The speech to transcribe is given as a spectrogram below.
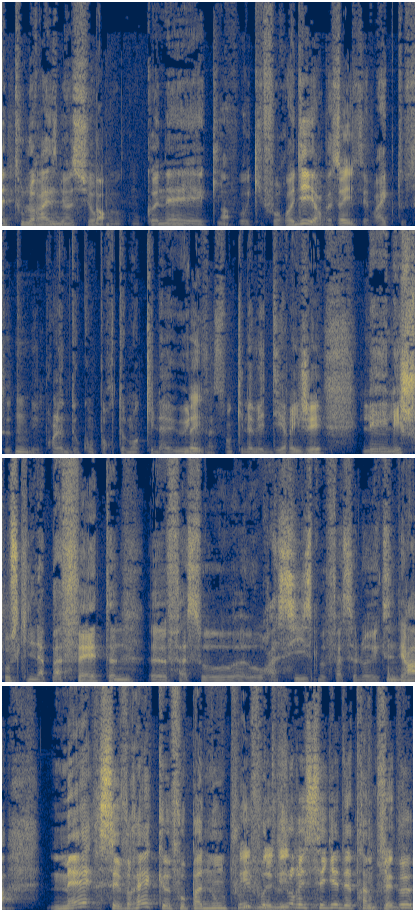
y tout le reste, bien sûr, qu'on qu'on connaît et qu'il faut, qu'il faut redire, parce que c'est vrai que tous ce- tous les problèmes de comportement qu'il a eu, la façon qu'il avait dirigé, les, les choses qu'il n'a pas faites euh, face au, euh, au racisme, face à le, etc. Mais c'est vrai qu'il ne faut pas non plus, il faut toujours dites- essayer d'être un vous petit faites, peu.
